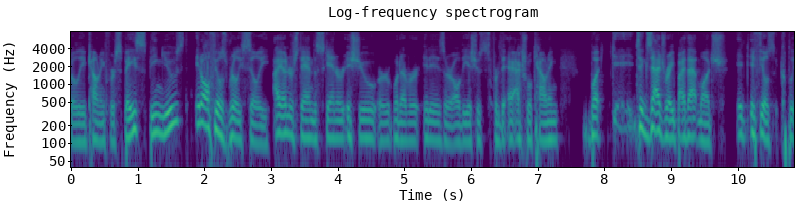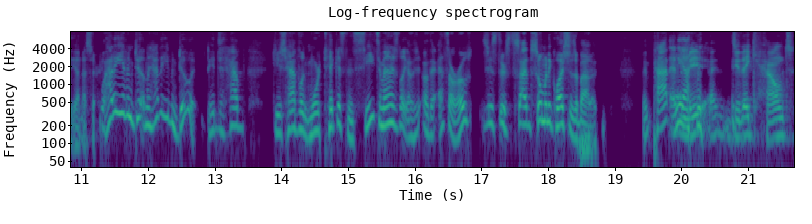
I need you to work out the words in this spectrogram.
really accounting for space being used. It all feels really silly. I understand the scanner issue or whatever it is or all the issues for the actual counting, but to exaggerate by that much, it, it feels completely unnecessary. Well, how do you even do? I mean, how do you even do it? Do you just have? Do you just have like more tickets than seats? I mean, it's like are there SROs? Just there's I have so many questions about it. I mean, Pat, any? I mean, do they count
